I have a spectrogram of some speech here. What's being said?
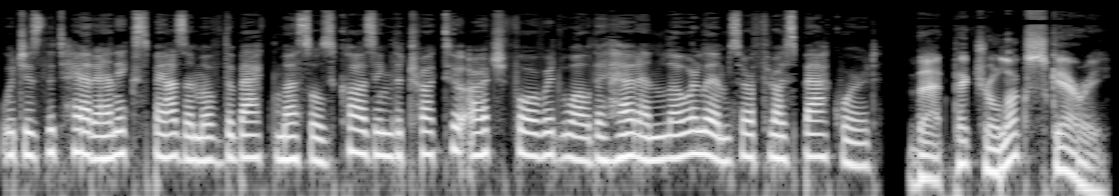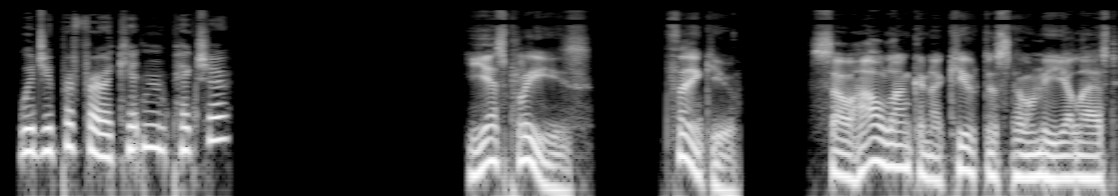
which is the tetanic spasm of the back muscles causing the trunk to arch forward while the head and lower limbs are thrust backward. That picture looks scary. Would you prefer a kitten picture? Yes, please. Thank you. So how long can acute dystonia last?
